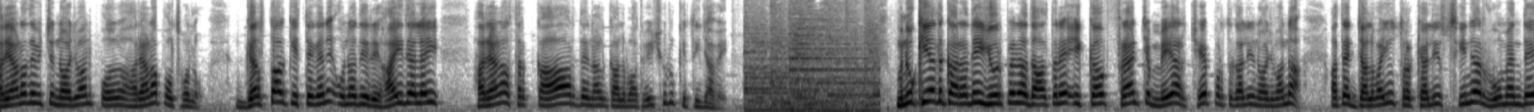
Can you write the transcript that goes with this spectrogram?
ਹਰਿਆਣਾ ਦੇ ਵਿੱਚ ਨੌਜਵਾਨ ਪੁਲ- ਹਰਿਆਣਾ ਪੁਲਿਸ ਵੱਲੋਂ ਗ੍ਰਿਫਤਾਰ ਕੀਤੇ ਗਏ ਨੇ, ਉਹਨਾਂ ਦੀ ਰਿਹਾਈ ਦੇ ਲਈ ਹਰਿਆਣਾ ਸਰਕਾਰ ਦੇ ਨਾਲ ਗੱਲਬਾਤ ਵੀ ਸ਼ੁਰੂ ਕੀਤੀ ਜਾਵੇ। ਮਨੁੱਖੀ ਅਧਿਕਾਰਾਂ ਦੀ ਯੂਰਪੀਅਨ ਅਦਾਲਤ ਨੇ ਇੱਕ ਫ੍ਰੈਂਚ ਮੇਅਰ 6 ਪੁਰਤਗਾਲੀ ਨੌਜਵਾਨਾਂ ਅਤੇ ਜਲਵਾਯੂ ਸੁਰੱਖਿਆ ਲਈ ਸੀਨੀਅਰ ਵੂਮਨ ਦੇ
